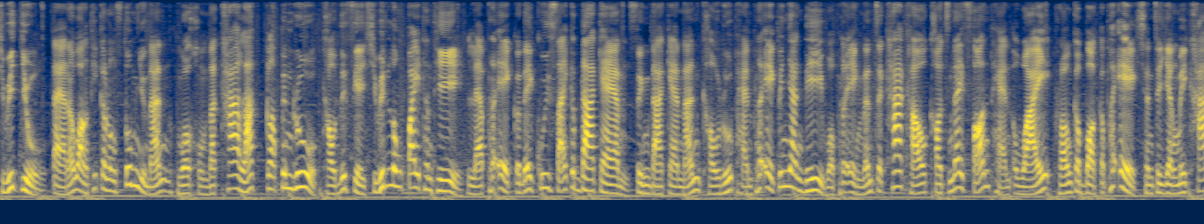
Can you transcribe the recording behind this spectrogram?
ชีวิตอยู่ แต่ระหว่างที่กำลังซุ่มอยู่นั้น หัวของนักฆ่าลักกลับเป็นรูเขาได้เสียชีวิตลงไปทันที และพระเอกก็ได้คุยสายกับดาแกน ซึ่งดาแกนนั้นเขารู้แผนพระเอกเป็นอย่างดี ว่าพระเอกนั้นจะฆ่าเขาเขาจึงได้ซ้อนแผนเอาไว้ พร้อมกับบอกกับพระเอก ฉันจะยังไม่ฆ่า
